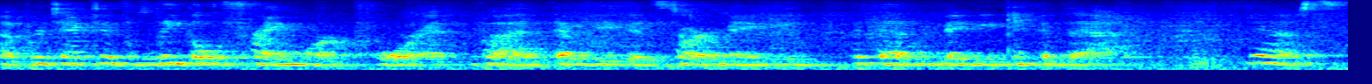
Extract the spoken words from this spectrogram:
a protective legal framework for it, but that would be a good start maybe. But that made me think of that. Yes.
